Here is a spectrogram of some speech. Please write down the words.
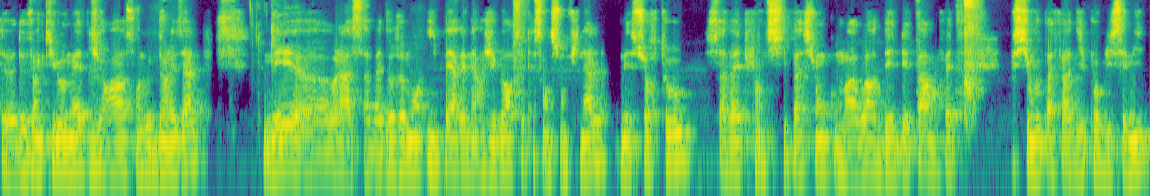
de, de 20 km qu'il y aura sans doute dans les Alpes. Mais euh, voilà, ça va être vraiment hyper énergivore cette ascension finale. Mais surtout, ça va être l'anticipation qu'on va avoir dès le départ en fait. Si on veut pas faire d'hypoglycémie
